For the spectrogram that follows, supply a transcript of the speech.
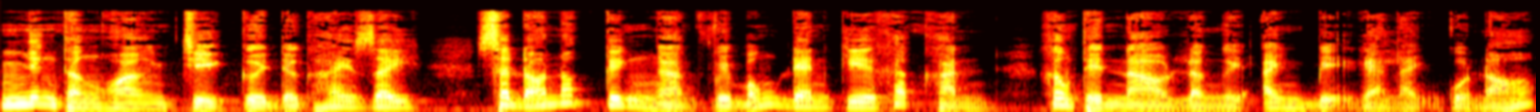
Nhưng thằng Hoàng chỉ cười được hai giây, sau đó nó kinh ngạc vì bóng đen kia khác hẳn, không thể nào là người anh bị ghẻ lạnh của nó.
